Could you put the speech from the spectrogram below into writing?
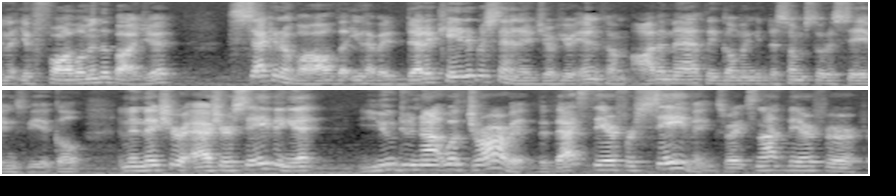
and that you follow in the budget. Second of all, that you have a dedicated percentage of your income automatically going into some sort of savings vehicle. And then make sure as you're saving it, you do not withdraw it. That that's there for savings, right? It's not there for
